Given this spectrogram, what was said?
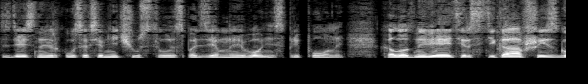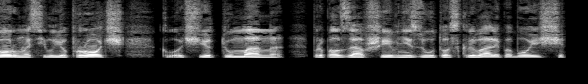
Здесь наверху совсем не чувствовалась подземная вонь с препоны. Холодный ветер, стекавший из гор, уносил ее прочь. Клочья тумана, проползавшие внизу, то скрывали побоище,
